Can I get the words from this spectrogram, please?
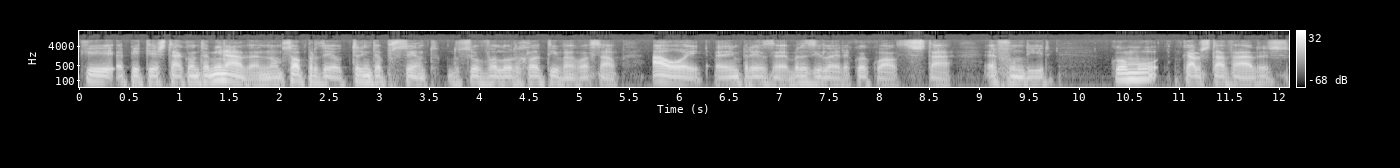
que a PT está contaminada, não só perdeu 30% do seu valor relativo em relação à OI, a empresa brasileira com a qual se está a fundir, como Carlos Tavares,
